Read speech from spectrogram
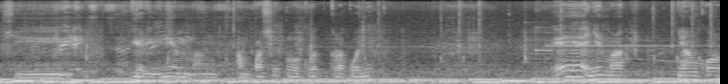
Si Gary ini emang ampas ya kelaku- kelakuannya. Eh, anjir malah nyangkol.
